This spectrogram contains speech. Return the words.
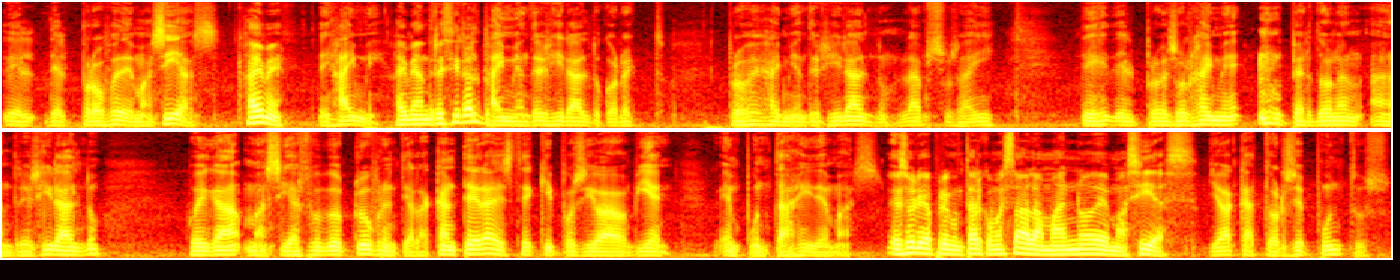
del- del profe de Macías, Jaime, de Jaime. Jaime Andrés Giraldo. Jaime Andrés Giraldo, correcto. Profe Jaime Andrés Giraldo, lapsus ahí. De- del profesor Jaime, perdón, Andrés Giraldo, juega Macías Fútbol Club frente a la cantera. Este equipo sí va bien en puntaje y demás. Eso le iba a preguntar, ¿cómo estaba la mano de Macías? Lleva 14 puntos.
